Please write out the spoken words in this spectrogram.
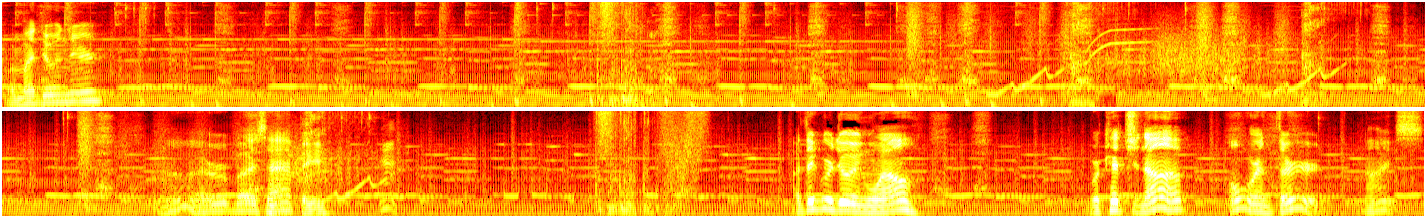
What am I doing here? everybody's happy. I think we're doing well. We're catching up. Oh, we're in third. Nice.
